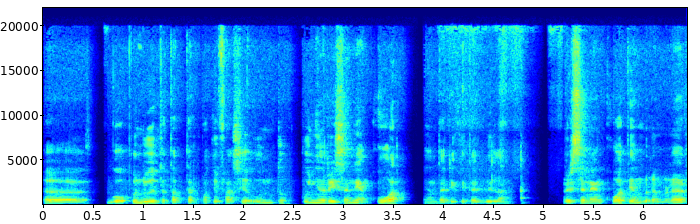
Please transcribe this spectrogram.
eh, gue pun juga tetap termotivasi untuk punya reason yang kuat yang tadi kita bilang reason yang kuat yang benar-benar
